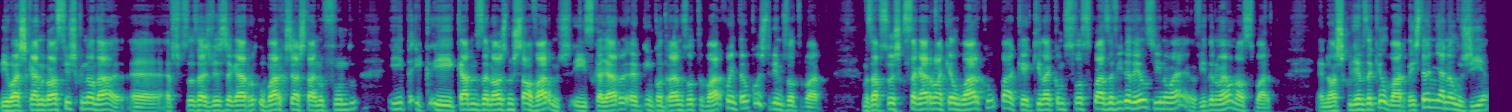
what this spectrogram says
E eu acho que há negócios que não dá. Uh, as pessoas às vezes agarram, o barco já está no fundo e, e, e cabe-nos a nós nos salvarmos e se calhar encontrarmos outro barco ou então construirmos outro barco. Mas há pessoas que se agarram àquele barco, pá, que aquilo é como se fosse quase a vida deles e não é. A vida não é o nosso barco. É nós escolhemos aquele barco. Isto é a minha analogia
